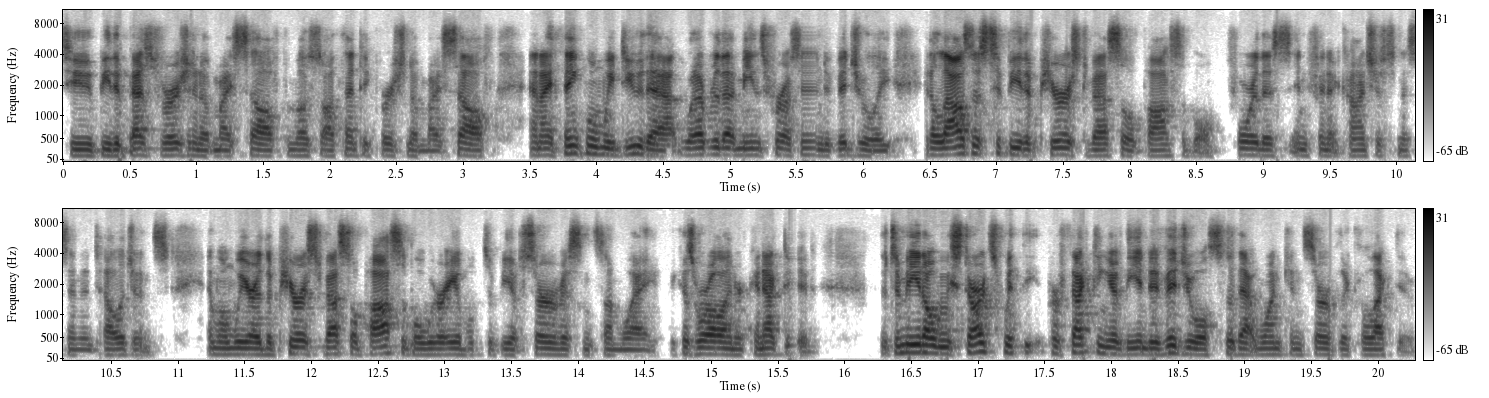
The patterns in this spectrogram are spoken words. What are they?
to be the best version of myself, the most authentic version of myself. And I think when we do that, whatever that means for us individually, it allows us to be the purest vessel possible for this infinite consciousness and intelligence. And when we are the purest vessel possible, we're able to be of service in some way because we're all interconnected. But to me, it always starts with the perfecting of the individual so that one can serve the collective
